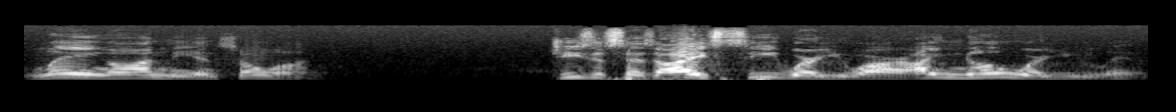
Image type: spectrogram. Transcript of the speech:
laying on me and so on. Jesus says, I see where you are. I know where you live.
